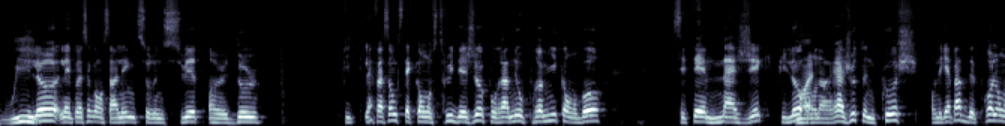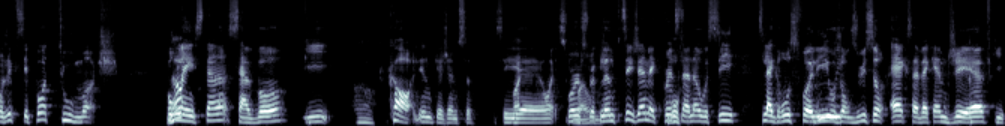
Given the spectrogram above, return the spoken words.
Oui. Puis là, l'impression qu'on s'enligne sur une suite, un 2. Puis la façon que c'était construit déjà pour ramener au premier combat, c'était magique. Puis là, on en rajoute une couche. On est capable de prolonger, puis c'est pas too much. Pour l'instant, ça va. Puis, oh. Colin, que j'aime ça. C'est ouais. Euh, Swerve Strickland. Puis, tu sais, j'aime avec Prince Nana aussi. Tu la grosse folie aujourd'hui sur X avec MJF qui,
